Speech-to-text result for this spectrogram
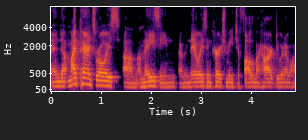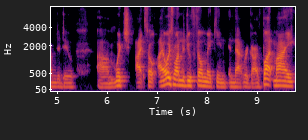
And uh, my parents were always um, amazing. I mean, they always encouraged me to follow my heart, do what I wanted to do um, which I so I always wanted to do filmmaking in that regard. But my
